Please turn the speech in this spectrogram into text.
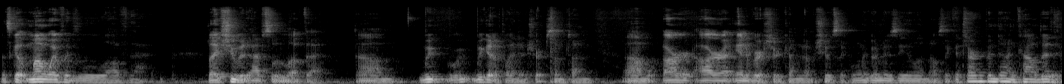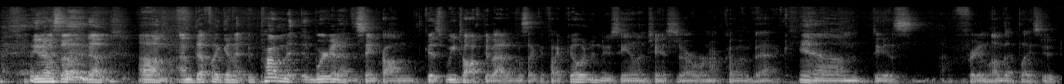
Let's go. My wife would love that. Like she would absolutely love that. Um, we we, we got to plan a trip sometime. Um, our our anniversary coming up. She was like, "I want to go to New Zealand." I was like, "It's already been done. Kyle did it." You know. So no, um, I'm definitely gonna. Problem. We're gonna have the same problem because we talked about it. I was like, if I go to New Zealand, chances are we're not coming back. Um, because I freaking love that place, dude.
